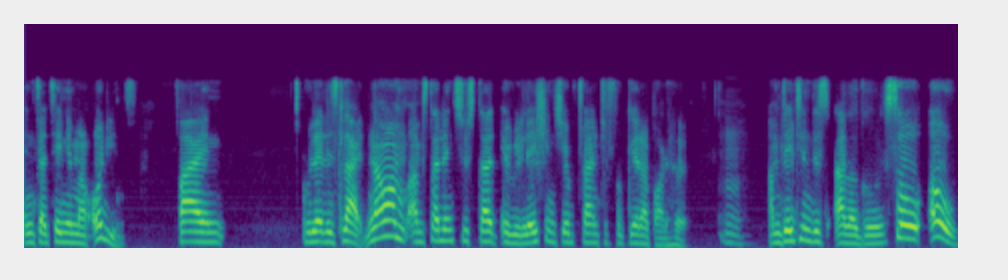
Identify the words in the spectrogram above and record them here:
entertaining my audience. Fine. We let it slide. Now I'm I'm starting to start a relationship trying to forget about her. Mm. I'm dating this other girl. So oh,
